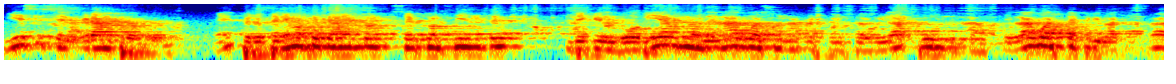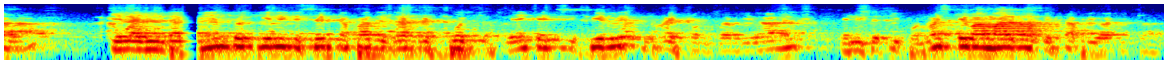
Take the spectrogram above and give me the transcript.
Y ese es el gran problema. ¿eh? Pero tenemos que tener, ser conscientes de que el gobierno del agua es una responsabilidad pública. El agua esté privatizada el ayuntamiento tiene que ser capaz de dar respuestas y hay que exigirle responsabilidades en ese tipo. No es que va mal porque está privatizado,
